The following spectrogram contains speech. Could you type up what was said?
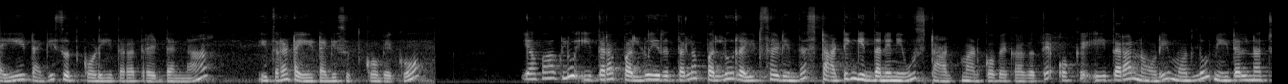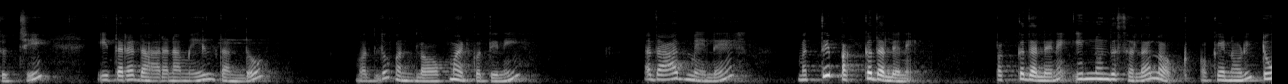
ಟೈಟಾಗಿ ಸುತ್ಕೊಡಿ ಈ ಥರ ಥ್ರೆಡ್ಡನ್ನು ಈ ಥರ ಟೈಟಾಗಿ ಸುತ್ಕೋಬೇಕು. ಯಾವಾಗಲೂ ಈ ಥರ ಪಲ್ಲು ಇರುತ್ತಲ್ಲ, ಪಲ್ಲು ರೈಟ್ ಸೈಡಿಂದ ಸ್ಟಾರ್ಟಿಂಗಿಂದನೇ ನೀವು ಸ್ಟಾರ್ಟ್ ಮಾಡ್ಕೋಬೇಕಾಗತ್ತೆ. ಓಕೆ ಈ ಥರ ನೋಡಿ, ಮೊದಲು ನೀಡಲ್ನ ಚುಚ್ಚಿ, ಈ ಥರ ದಾರನ ಮೇಲೆ ತಂದು ಮೊದಲು ಒಂದು ಲಾಕ್ ಮಾಡ್ಕೋತೀನಿ. ಅದಾದಮೇಲೆ ಮತ್ತೆ ಪಕ್ಕದಲ್ಲೇ ಪಕ್ಕದಲ್ಲೇ ಇನ್ನೊಂದು ಸಲ ಲಾಕ್ ಓಕೆ ನೋಡಿ ಟೂ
